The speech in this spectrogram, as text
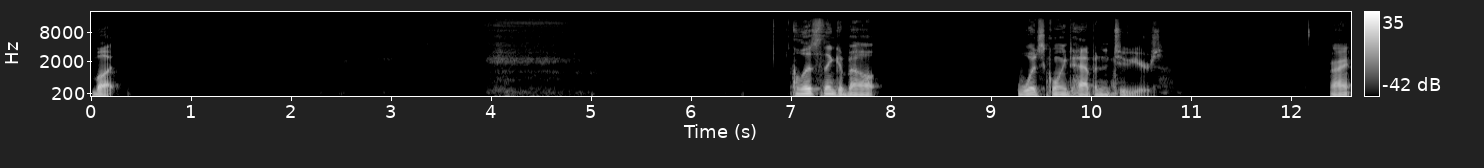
But let's think about what's going to happen in two years. Right?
